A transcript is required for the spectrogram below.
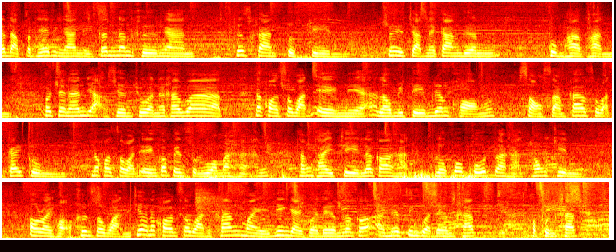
ระดับประเทศอีกงานหนึ่งก็นั่นคืองานเทศกาลตรุษจีนซึ่งจัดในกลางเดือนกุมภาพันธ์ เพราะฉะนั้นอยากเชิญชวนนะครับว่านครสวรรค์เองเนี่ยเรามีธีมเรื่องของ 239 สวัสดิ์ใกล้กรุงนครสวรรค์เองก็เป็นศูนย์รวมอาหาร ทั้งไทยจีน แล้วก็อาหารโลโก้ฟู้ดอาหารท้องถิ่นอร่อยเหาะขึ้นสวรรค์เที่ยวนครสวรรค์ครั้งใหม่ยิ่งใหญ่กว่าเดิมแล้วก็ Amazing กว่าเดิมครับ ขอบคุณครับ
